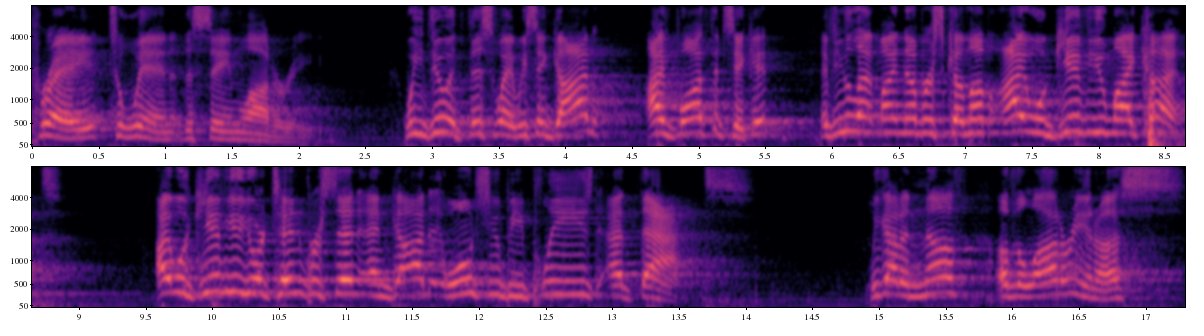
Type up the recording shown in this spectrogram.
pray to win the same lottery? We do it this way. We say, God, I've bought the ticket. If you let my numbers come up, I will give you my cut. I will give you your 10%, and God, won't you be pleased at that? We got enough of the lottery in us,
